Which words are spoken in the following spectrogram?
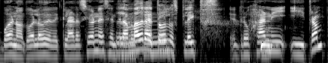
bueno, duelo de declaraciones entre La madre de todos los pleitos. Rouhani y Trump.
